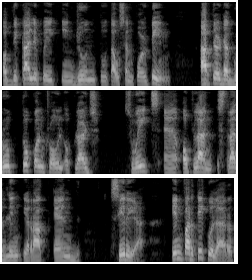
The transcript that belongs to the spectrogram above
of the caliphate in June 2014, after the group took control of large swathes eh, of land straddling Iraq and Syria. In particular,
